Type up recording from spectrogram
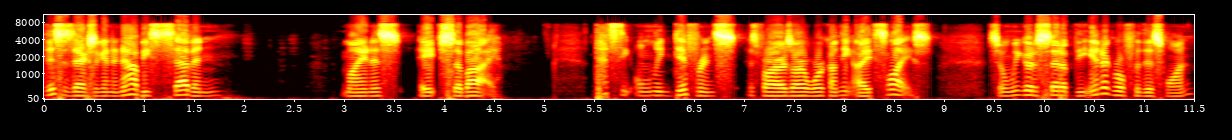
this is actually going to now be 7 minus h sub i. That's the only difference as far as our work on the ith slice. So when we go to set up the integral for this one,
